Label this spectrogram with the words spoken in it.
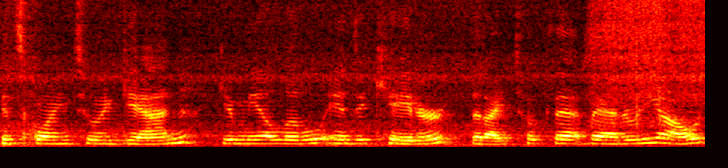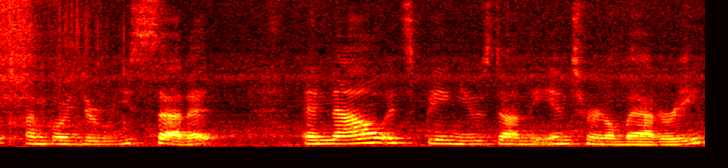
it's going to again give me a little indicator that I took that battery out. I'm going to reset it and now it's being used on the internal battery.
